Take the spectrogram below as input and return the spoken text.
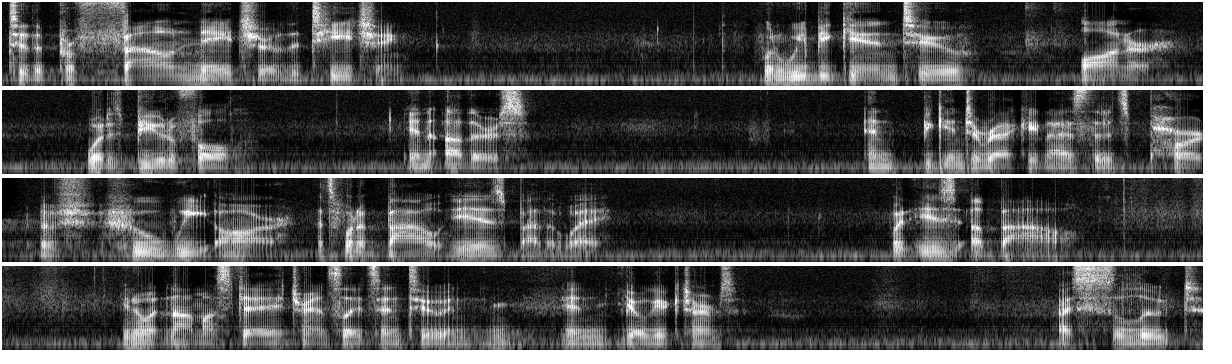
to the profound nature of the teaching, when we begin to honor what is beautiful in others and begin to recognize that it's part of who we are. That's what a bow is, by the way. What is a bow? You know what namaste translates into in, in yogic terms? I salute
